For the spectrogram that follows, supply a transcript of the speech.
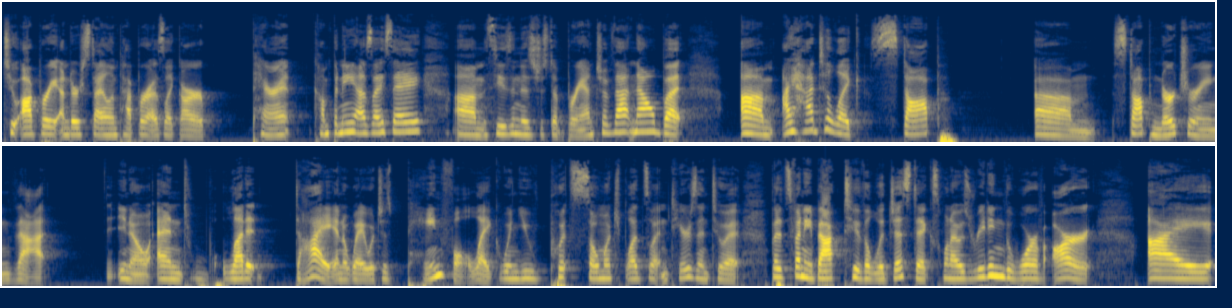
to operate under Style and Pepper as like our parent company, as I say. Um, Season is just a branch of that now, but um, I had to like stop, um, stop nurturing that, you know, and let it die in a way which is painful. Like when you put so much blood sweat and tears into it. But it's funny back to the logistics. When i was reading the war of art i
